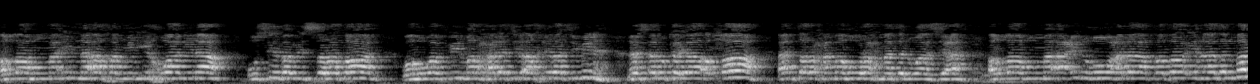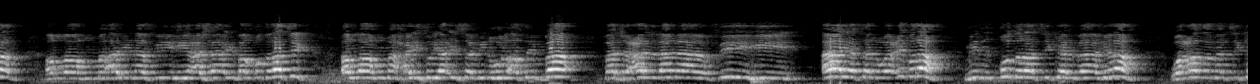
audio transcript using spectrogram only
اللهم إن أخا من إخواننا أصيب بالسرطان وهو في المرحلة الأخيرة منه. نسألك يا الله أن ترحمه رحمة واسعة اللهم أعنه على قضاء هذا المرض. اللهم أرنا فيه عجائب قدرتك. اللهم حيث يئس منه الأطباء فاجعل لنا فيه آية وعبرة من قدرتك الباهرة. وعظمتك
